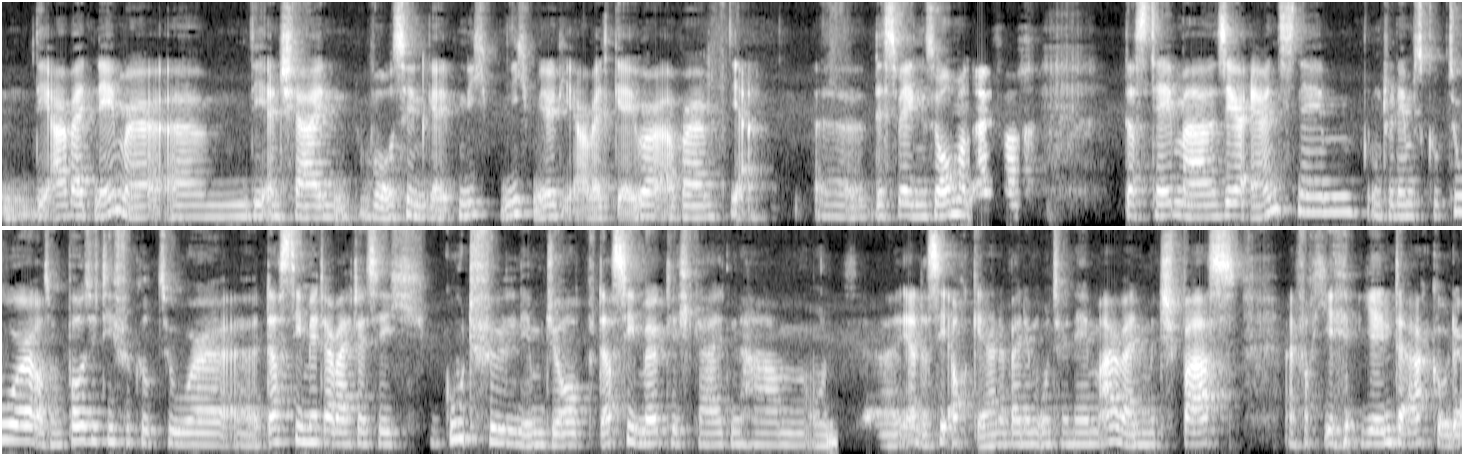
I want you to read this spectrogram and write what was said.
die Arbeitnehmer, ähm, die entscheiden, wo es hingeht, nicht, nicht mehr die Arbeitgeber, aber ja, äh, deswegen soll man einfach das Thema sehr ernst nehmen, Unternehmenskultur, also eine positive Kultur, äh, dass die Mitarbeiter sich gut fühlen im Job, dass sie Möglichkeiten haben und äh, ja, dass sie auch gerne bei dem Unternehmen arbeiten, mit Spaß, einfach je, jeden Tag oder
